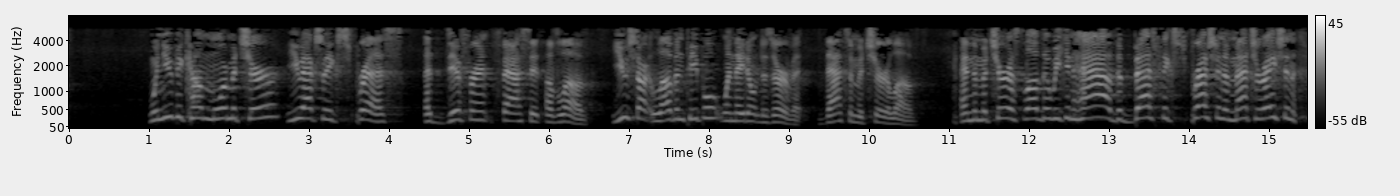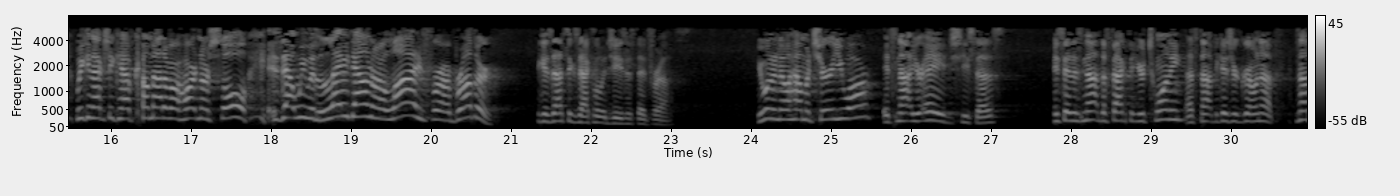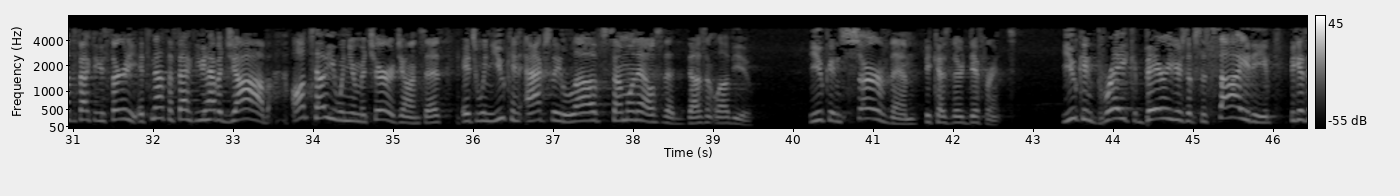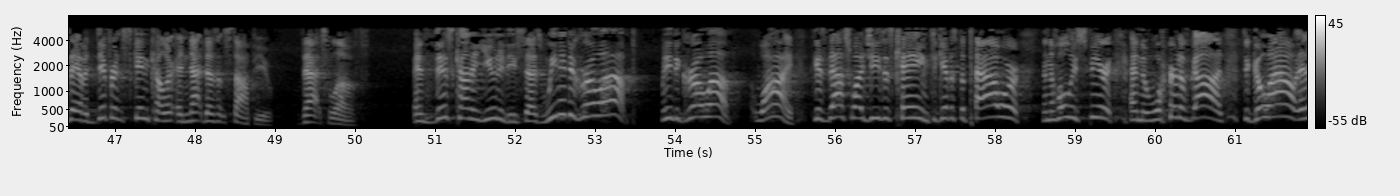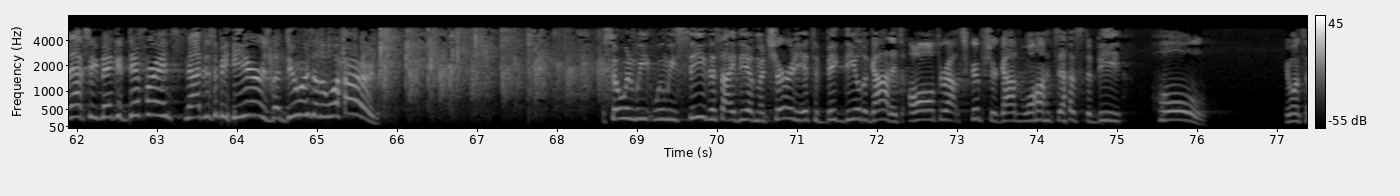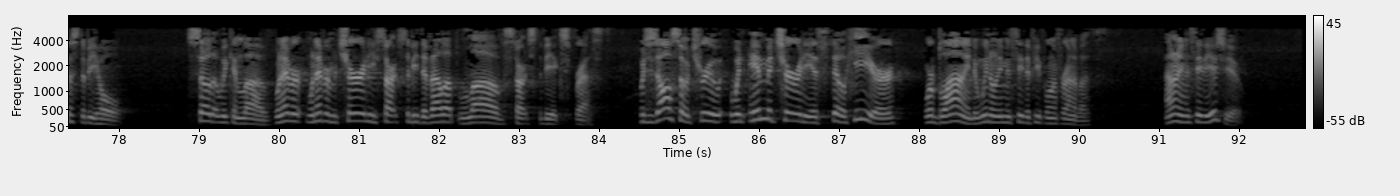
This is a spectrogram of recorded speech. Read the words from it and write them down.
When you become more mature, you actually express a different facet of love. You start loving people when they don't deserve it. That's a mature love. And the maturest love that we can have, the best expression of maturation we can actually have come out of our heart and our soul is that we would lay down our life for our brother. Because that's exactly what Jesus did for us. You want to know how mature you are? It's not your age, he says. He said it's not the fact that you're 20. That's not because you're grown up. It's not the fact that you're 30. It's not the fact that you have a job. I'll tell you when you're mature, John says. It's when you can actually love someone else that doesn't love you. You can serve them because they're different. You can break barriers of society because they have a different skin color and that doesn't stop you. That's love. And this kind of unity says we need to grow up. We need to grow up. Why? Because that's why Jesus came to give us the power and the Holy Spirit and the Word of God to go out and actually make a difference. Not just to be hearers, but doers of the Word. So when we, when we see this idea of maturity, it's a big deal to God. It's all throughout scripture. God wants us to be whole. He wants us to be whole. So that we can love. Whenever, whenever maturity starts to be developed, love starts to be expressed. Which is also true when immaturity is still here, we're blind and we don't even see the people in front of us. I don't even see the issue.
